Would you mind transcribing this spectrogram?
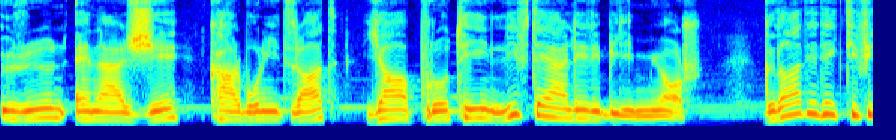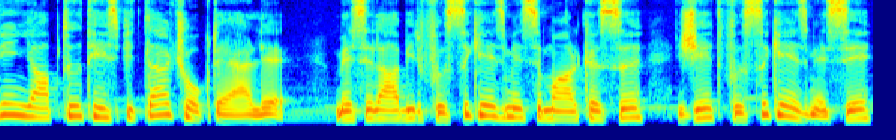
Ürünün enerji, karbonhidrat, yağ, protein, lif değerleri bilinmiyor. Gıda dedektifinin yaptığı tespitler çok değerli. Mesela bir fıstık ezmesi markası Jet fıstık ezmesi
